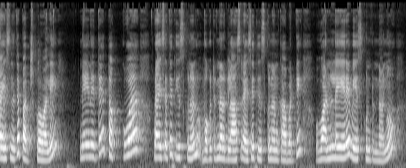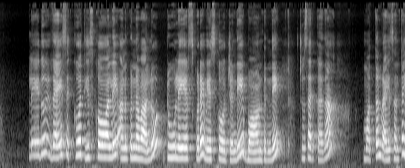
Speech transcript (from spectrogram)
రైస్ని అయితే పరుచుకోవాలి. నేనైతే తక్కువ రైస్ అయితే తీసుకున్నాను. ఒకటిన్నర గ్లాస్ రైస్ అయితే తీసుకున్నాను కాబట్టి వన్ లేయరే వేసుకుంటున్నాను. లేదు రైస్ ఎక్కువ తీసుకోవాలి అనుకున్న వాళ్ళు టూ లేయర్స్ కూడా వేసుకోవచ్చండి. బాగుంటుంది. చూసారు కదా మొత్తం రైస్ అంతా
